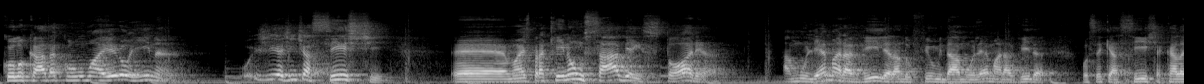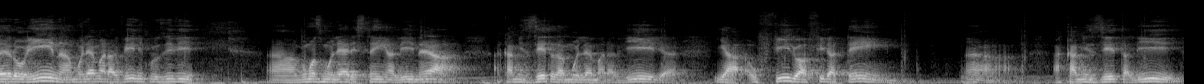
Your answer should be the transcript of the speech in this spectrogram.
colocada como uma heroína. Hoje a gente assiste, é, mas para quem não sabe a história, a Mulher Maravilha, lá do filme da Mulher Maravilha, você que assiste, aquela heroína, a Mulher Maravilha, inclusive ah, algumas mulheres têm ali né, a, a camiseta da Mulher Maravilha, e a, o filho, a filha tem a, a camiseta ali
